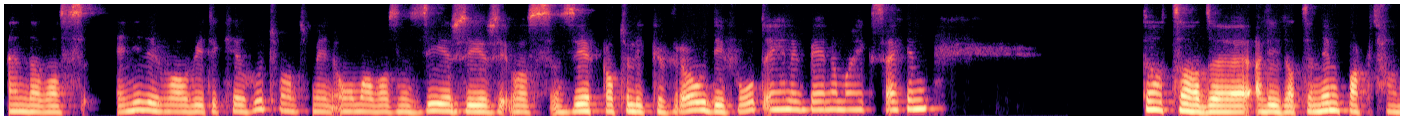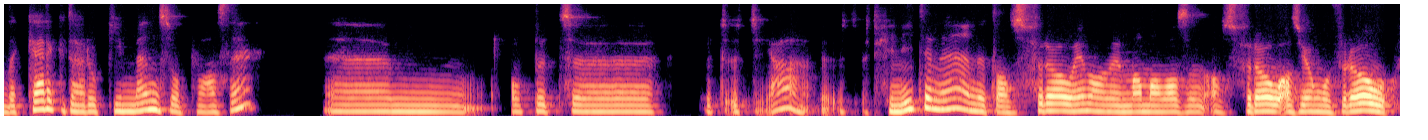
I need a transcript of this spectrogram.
En dat was in ieder geval, weet ik heel goed, want mijn oma was een zeer, zeer, was een zeer katholieke vrouw, devoot eigenlijk bijna, mag ik zeggen. Dat, dat, uh, allee, dat de impact van de kerk daar ook immens op was. Hè? Um, op het, uh, het, het, ja, het, het, genieten hè, en het als vrouw. Hè, want mijn mama was een, als vrouw, als jonge vrouw,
